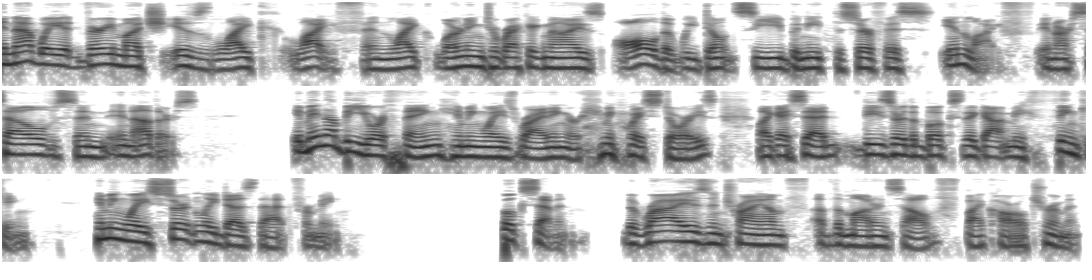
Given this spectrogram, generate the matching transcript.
In that way, it very much is like life and like learning to recognize all that we don't see beneath the surface in life, in ourselves and in others. It may not be your thing, Hemingway's writing or Hemingway's stories. Like I said, these are the books that got me thinking. Hemingway certainly does that for me. Book 7 the Rise and Triumph of the Modern Self by Carl Trueman.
